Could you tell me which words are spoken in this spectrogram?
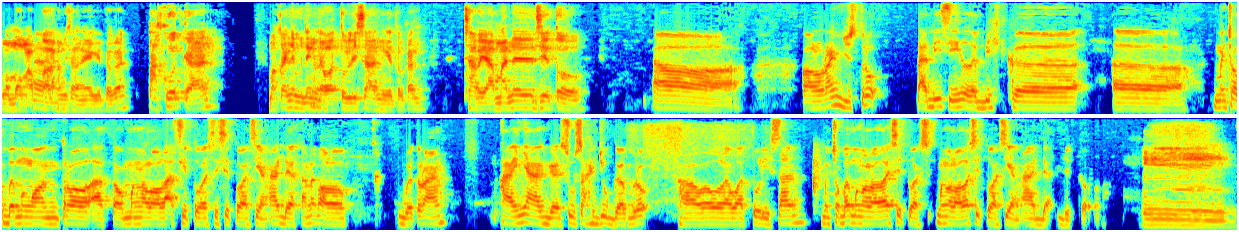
Ngomong apa Nah. misalnya gitu kan. Takut kan? Makanya mending Hmm. lewat tulisan gitu kan. Cari amannya di situ. Oh, kalau orang justru tadi sih lebih ke eh, mencoba mengontrol atau mengelola situasi-situasi yang ada. Karena kalau buat orang kayaknya agak susah juga, bro, kalau lewat tulisan mencoba mengelola situasi mengelola situasi yang ada gitu. Hmm,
